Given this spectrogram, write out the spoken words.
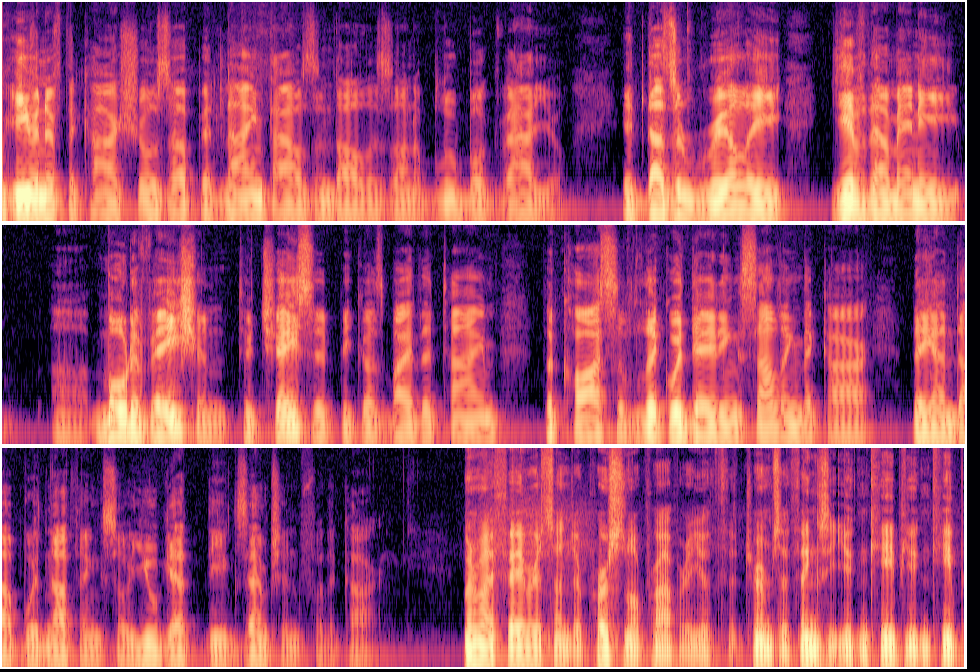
Mhm. even if the car shows up at $9,000 on a blue book value, it doesn't really give them any uh, motivation to chase it because by the time the cost of liquidating, selling the car, they end up with nothing. So you get the exemption for the car. One of my favorites under personal property, in terms of things that you can keep, you can keep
